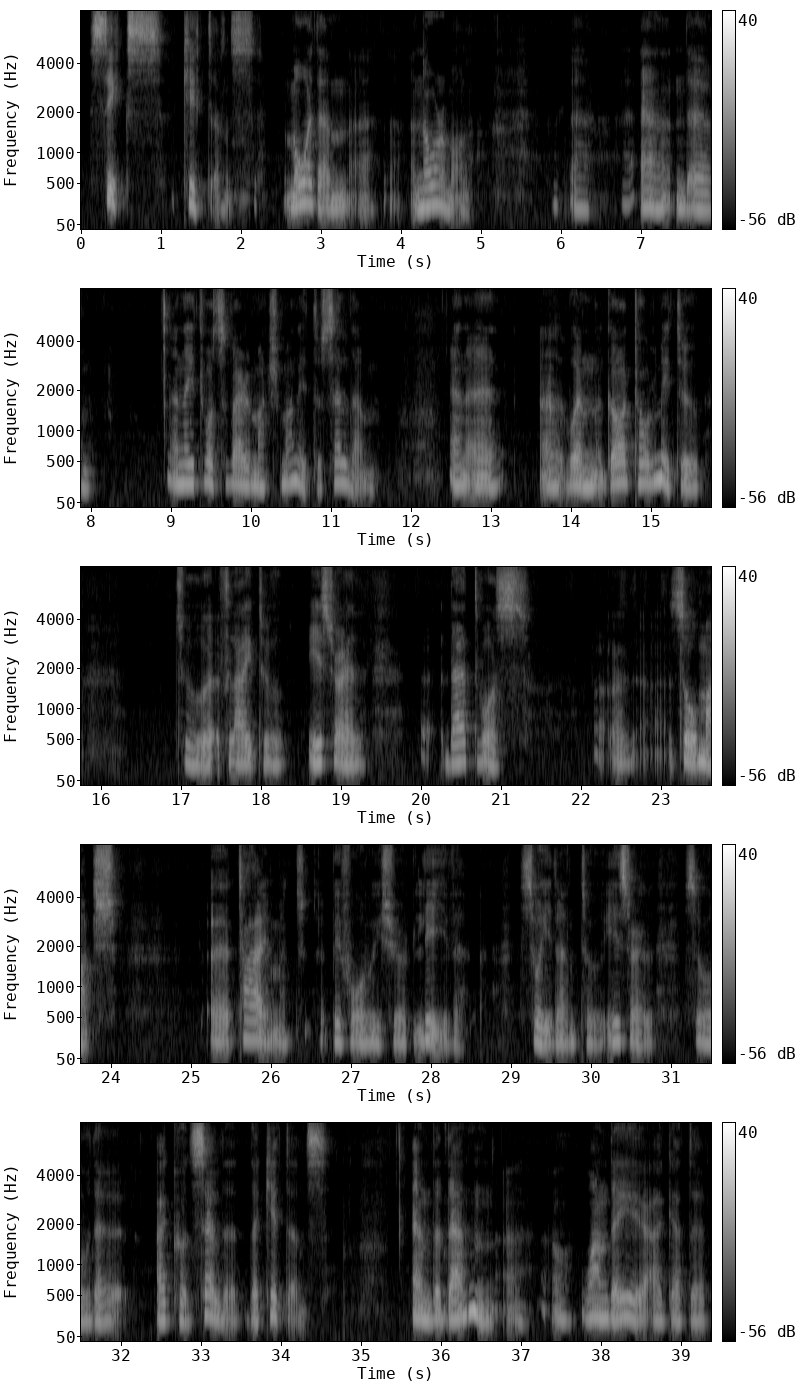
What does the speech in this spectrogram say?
six kittens, more than uh, normal, uh, and um, and it was very much money to sell them. And uh, uh, when God told me to to uh, fly to Israel, that was so much uh, time before we should leave Sweden to Israel, so that I could sell the, the kittens. And then uh, one day I got the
